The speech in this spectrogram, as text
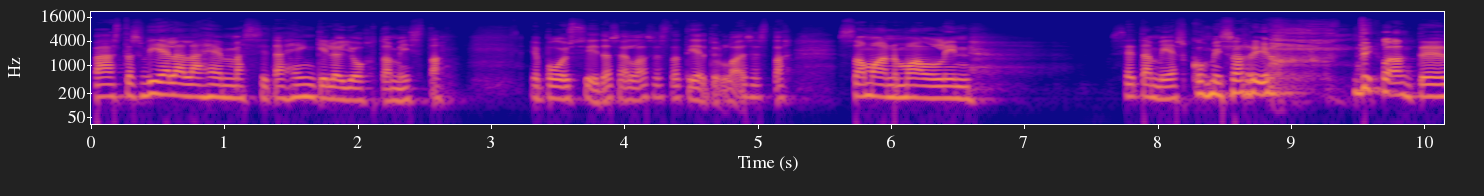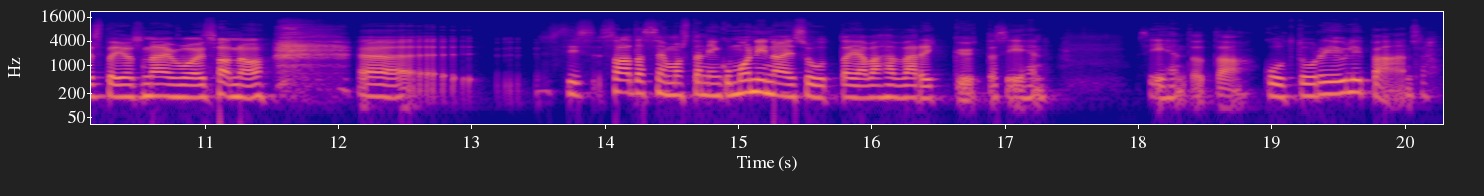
päästäisiin vielä lähemmäs sitä henkilöjohtamista ja pois siitä sellaisesta tietynlaisesta saman mallin setämieskomisario tilanteesta, jos näin voi sanoa. Siis saata semmoista niin kuin moninaisuutta ja vähän värikkyyttä siihen, siihen tota, kulttuuriin ylipäänsä.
